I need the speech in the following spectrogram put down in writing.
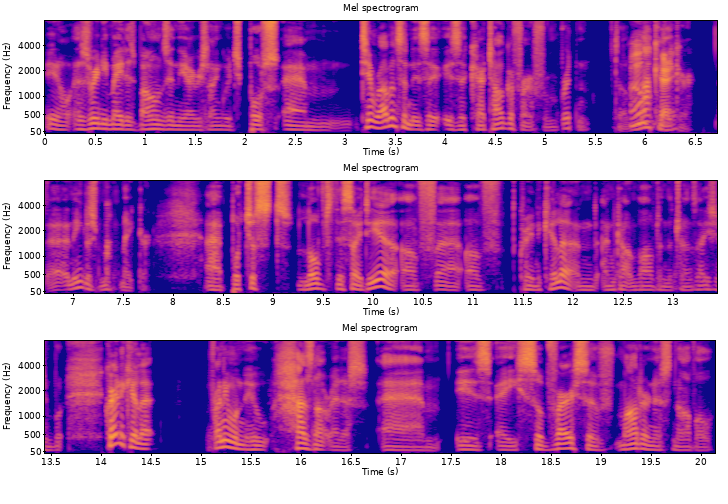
you know, has really made his bones in the Irish language. But um, Tim Robinson is a is a cartographer from Britain, so a map maker, uh, an English map maker, uh, but just loved this idea of uh, of Cré na Cille and and got involved in the translation. But Cré na Cille, for anyone who has not read it, um, is a subversive modernist novel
